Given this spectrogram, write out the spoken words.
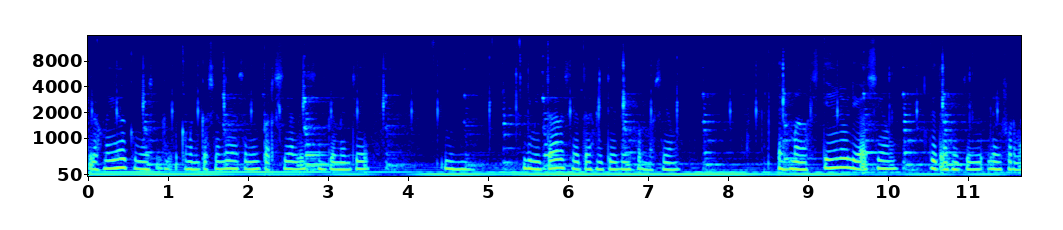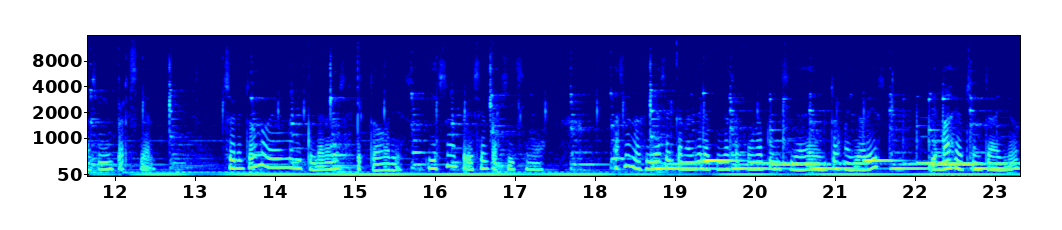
Los medios de comunicación deben ser imparciales, simplemente mm, limitarse a transmitir la información. Es más, tienen la obligación de transmitir la información imparcial. Sobre todo no deben manipular a los espectadores, y esto me parece bajísimo. Hace unos días el canal de Latina sacó una publicidad de adultos mayores de más de 80 años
